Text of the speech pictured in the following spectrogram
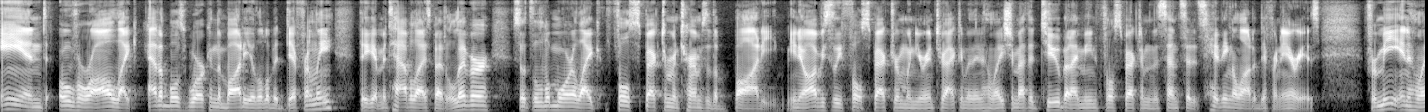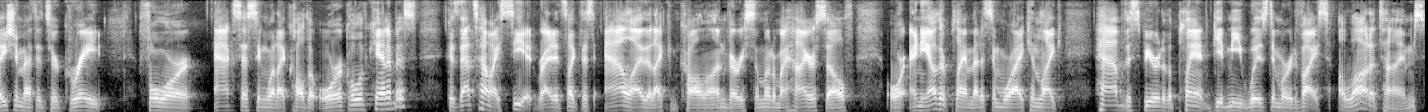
And overall, like edibles work in the body a little bit differently. They get metabolized by the liver. So it's a little more like full spectrum in terms of the body. You know, obviously full spectrum when you're interacting with inhalation method too, but I mean full spectrum in the sense that it's hitting a lot of different areas. For me, inhalation methods are great for accessing what I call the oracle of cannabis, because that's how I see it, right? It's like this ally that I can call on, very similar to my higher self or any other plant medicine where I can like have the spirit of the plant give me wisdom or advice. A lot of times,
